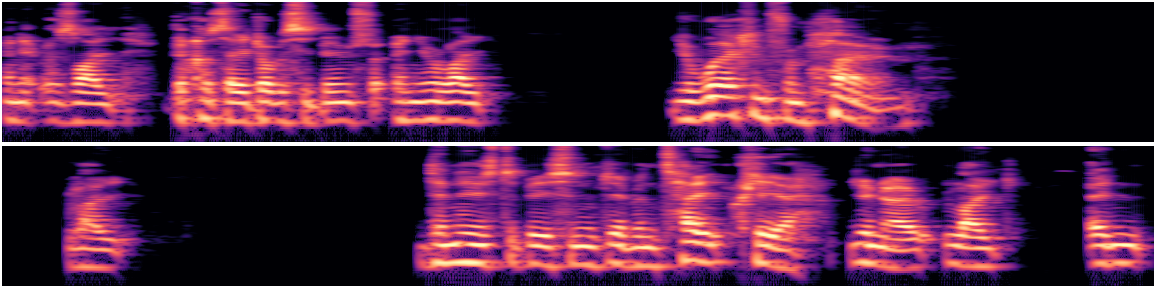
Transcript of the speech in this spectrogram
And it was like, because they'd obviously been, f- and you're like, you're working from home. Like, there needs to be some give and take here, you know, like, and,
